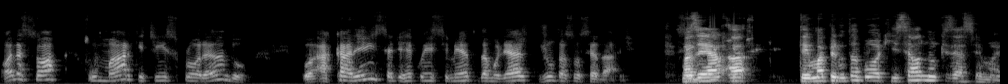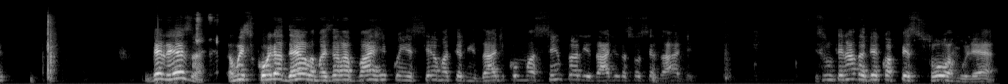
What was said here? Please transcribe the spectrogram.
Olha só o marketing explorando a carência de reconhecimento da mulher junto à sociedade. Mas é a, tem uma pergunta boa aqui. Se ela não quiser ser mãe? Beleza, é uma escolha dela, mas ela vai reconhecer a maternidade como uma centralidade da sociedade. Isso não tem nada a ver com a pessoa, a mulher.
